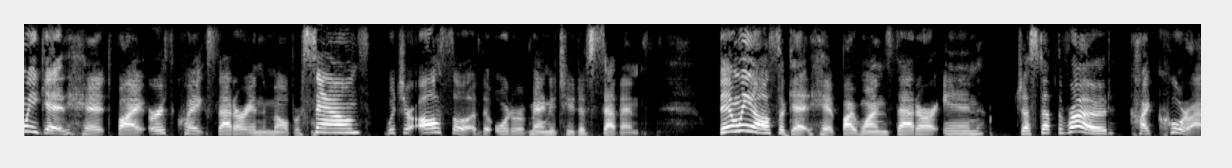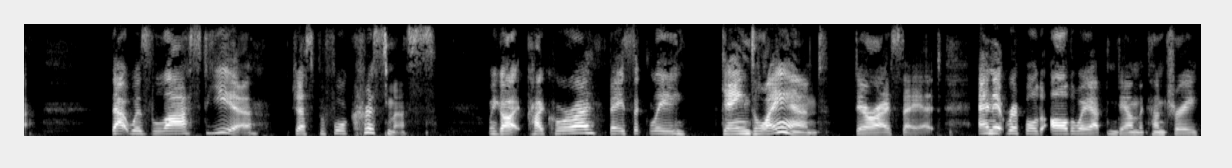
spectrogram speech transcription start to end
we get hit by earthquakes that are in the Marlborough Sounds, which are also of the order of magnitude of 7. Then we also get hit by ones that are in just up the road, Kaikoura. That was last year, just before Christmas. We got Kaikoura basically gained land, dare I say it, and it rippled all the way up and down the country.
